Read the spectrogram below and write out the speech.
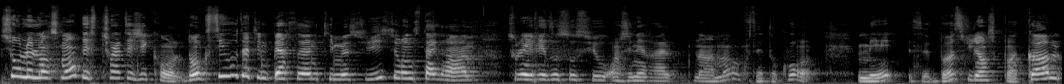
sur le lancement des Strategy Calls. Donc si vous êtes une personne qui me suit sur Instagram, sur les réseaux sociaux en général, normalement vous êtes au courant. Mais thebossfluence.com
